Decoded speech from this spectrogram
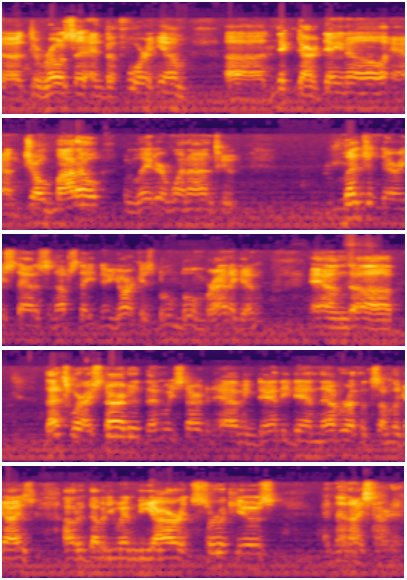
uh, DeRosa, and before him, uh, Nick Dardano and Joe Motto, who later went on to legendary status in upstate New York as Boom Boom Brannigan, and uh, that's where I started. Then we started having Dandy Dan Nevereth and some of the guys out at WNDR in Syracuse, and then I started.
